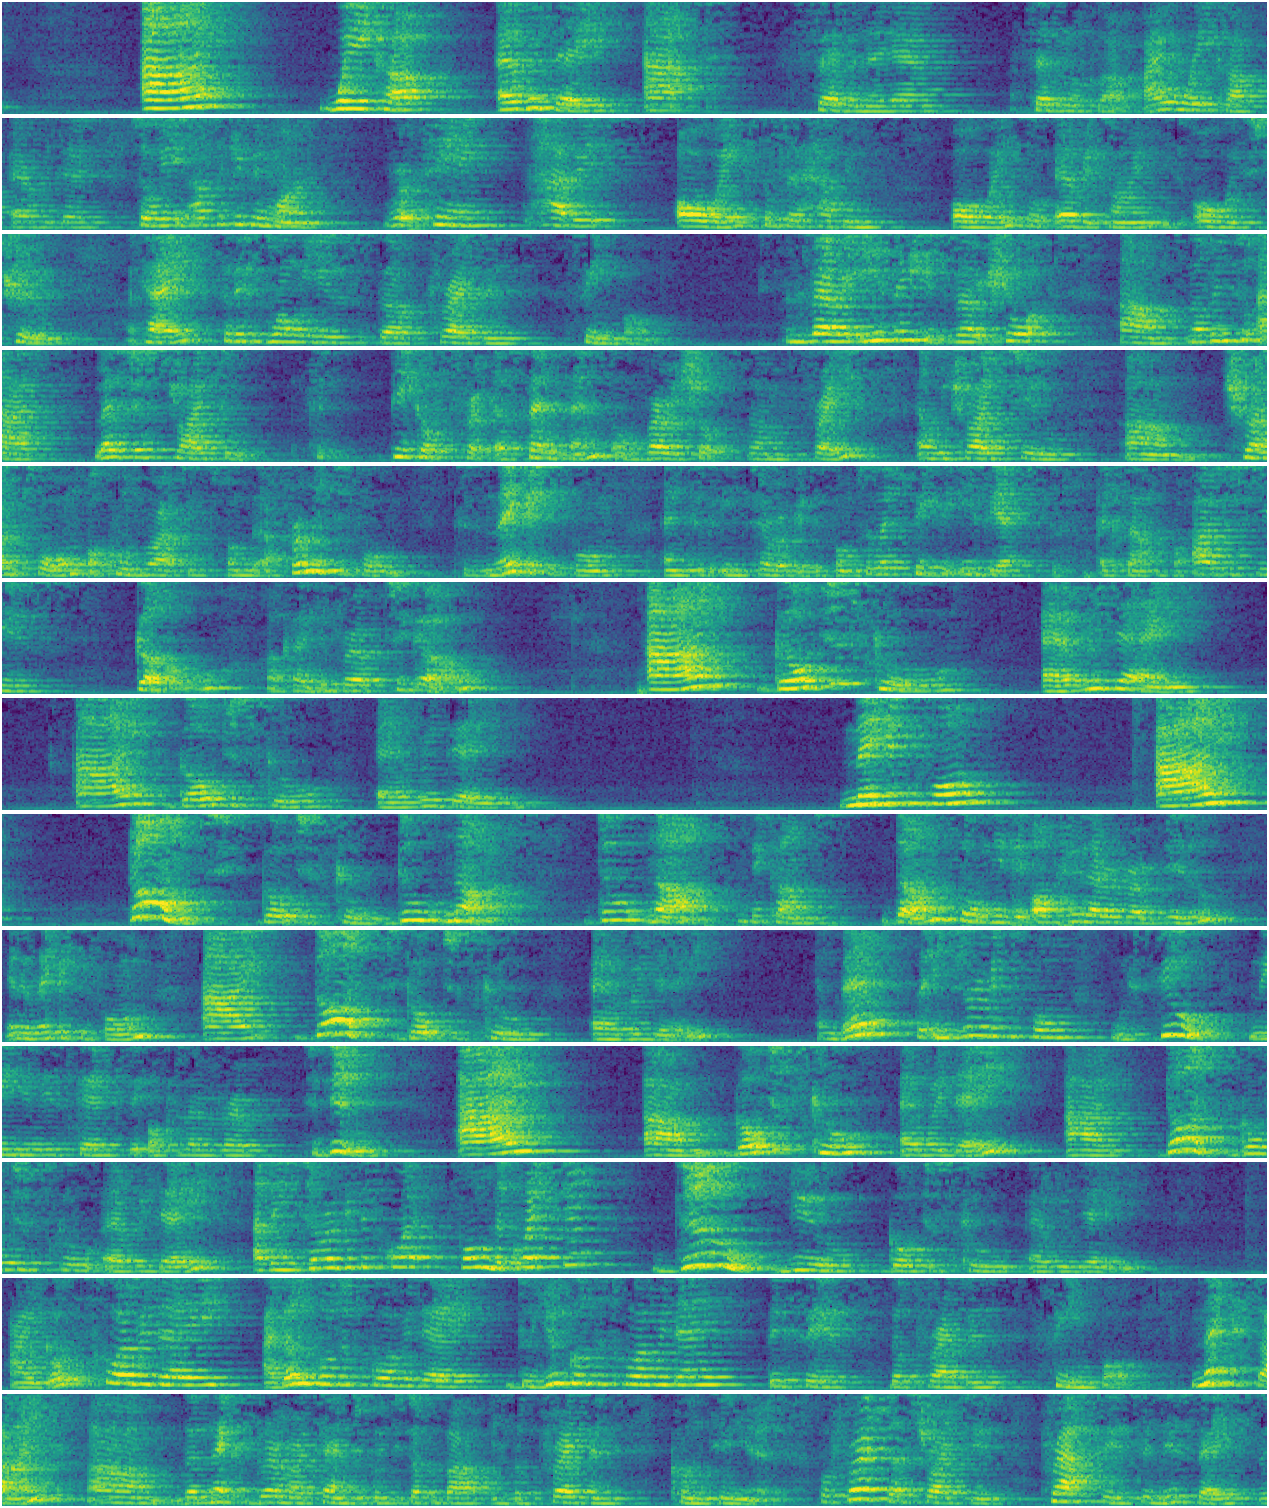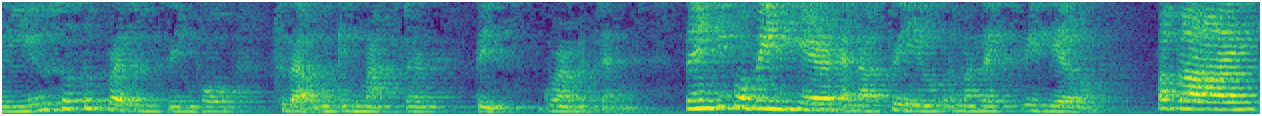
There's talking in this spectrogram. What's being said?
I wake up every day at 7 a.m. 7 o'clock. I wake up every day. So we have to keep in mind routine, habit, always, something happens always or every time, it's always true. Okay? So this is when we use the present simple. It's very easy, it's very short, um, there's nothing to add. Let's just try to pick a, a sentence or very short um, phrase and we try to um, transform or convert it from the affirmative form to the negative form and to the interrogative form. So let's take the easiest example. I just use go, okay, the verb to go. I go to school every day. I go to school every day. Negative form, I don't go to school, do not. Do not becomes don't, so we need the auxiliary verb do in the negative form. I don't go to school every day. And then the interrogative form, we still need in this case the auxiliary verb to do. I um, go to school every day. I don't go to school every day. And the interrogative form, the question, do you go to school every day? I go to school every day. I don't go to school every day. Do you go to school every day? This is the present simple. Next time, um, the next grammar tense we're going to talk about is the present continuous. But first, let's try to practice in these days the use of the present simple so that we can master this grammar tense. Thank you for being here and I'll see you in my next video. Bye-bye.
